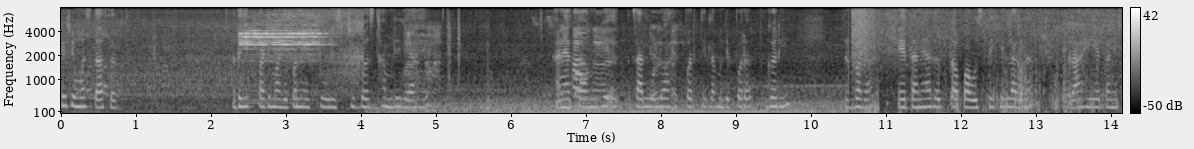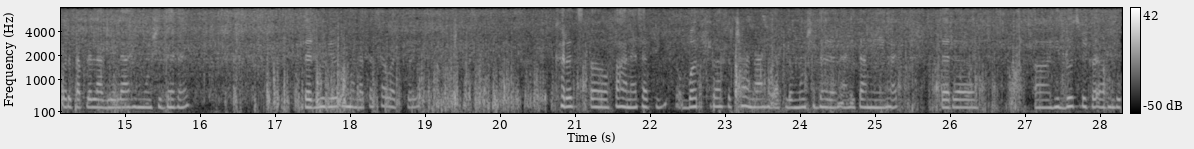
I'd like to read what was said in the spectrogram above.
कशी मस्त असतात. आता इथ पाठीमागे पण एक टुरिस्टची बस थांबलेली आहे. आणि आता आम्ही चाललेलो आहे परतीला म्हणजे परत घरी. तर बघा येताना असं पाऊस देखील लागला. तर आहे येताना परत आपल्याला लागलेलं आहे मुळशी धरण. तर व्हिडिओ तुम्हाला कसा वाटतोय? खरंच पाहण्यासाठी भरपूर असं छान आहे आपलं मुशी धरण आणि तामिनी घाट तर ही दुसरीकडं म्हणजे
